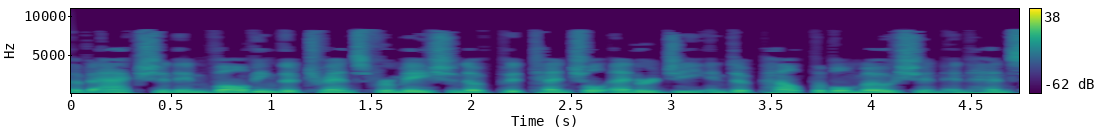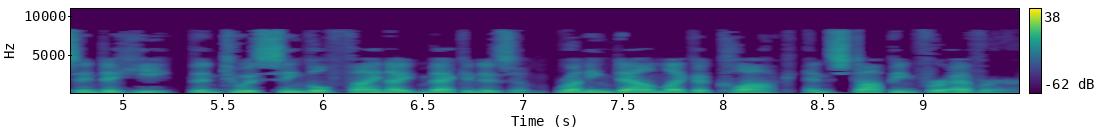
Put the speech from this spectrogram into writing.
of action involving the transformation of potential energy into palpable motion and hence into heat, than to a single finite mechanism, running down like a clock, and stopping forever.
